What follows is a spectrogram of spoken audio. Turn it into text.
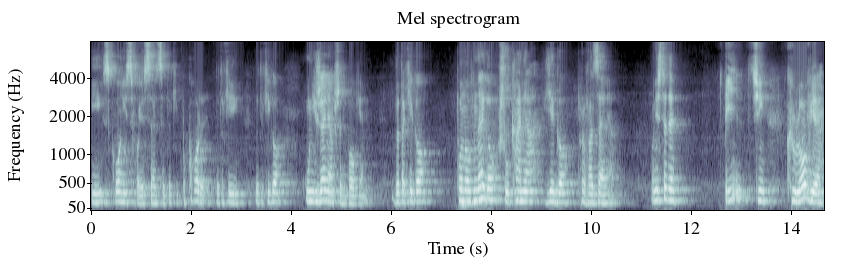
i skłonić swoje serce do takiej pokory, do, takiej, do takiego uniżenia przed Bogiem, do takiego ponownego szukania Jego prowadzenia. Bo niestety i ci królowie,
